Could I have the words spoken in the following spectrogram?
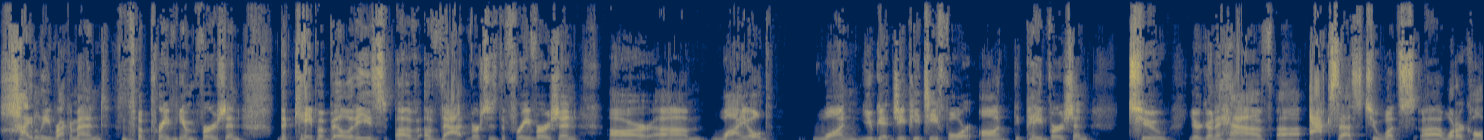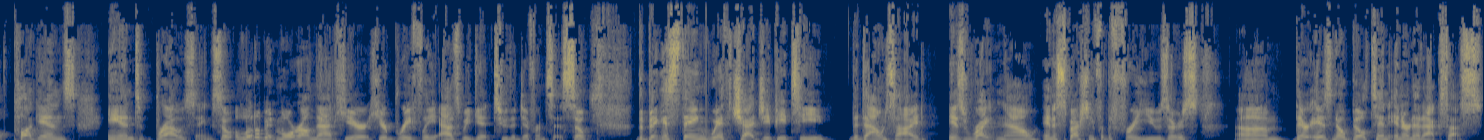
Highly recommend the premium version. The capabilities of, of that versus the free version are um, wild. One, you get GPT-4 on the paid version. Two, you're going to have uh, access to what's uh, what are called plugins and browsing. So a little bit more on that here here briefly as we get to the differences. So the biggest thing with ChatGPT, the downside is right now, and especially for the free users, um, there is no built-in internet access.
